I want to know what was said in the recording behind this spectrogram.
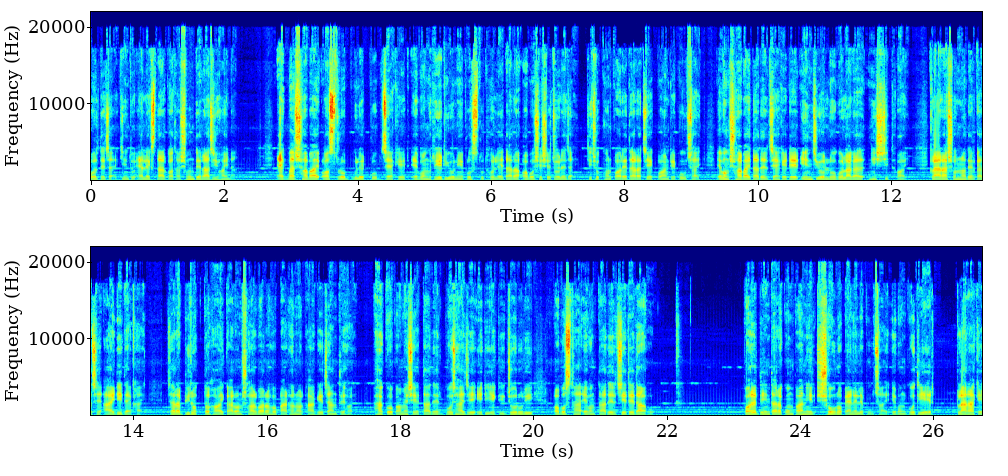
বলতে চায়, কিন্তু অ্যালেক্স তার কথা শুনতে রাজি হয় না। একবার সবাই অস্ত্র বুলেট প্রুফ জ্যাকেট এবং রেডিও নিয়ে প্রস্তুত হলে তারা অবশেষে চলে যায়। কিছুক্ষণ পরে তারা চেক পয়েন্টে পৌঁছায় এবং সবাই তাদের জ্যাকেটের এনজিও লোগো লাগা নিশ্চিত হয়। ক্লারা সৈন্যদের কাছে আইডি দেখায়। যারা বিরক্ত হয় কারণ সরবরাহ পাঠানোর আগে জানতে হয়। ভাগ্যক্রমে সে তাদের বোঝায় যে এটি একটি জরুরি অবস্থা এবং তাদের যেতে দেওয়া হোক। পরের দিন তারা কোম্পানির সৌর প্যানেলে পৌঁছায় এবং গদিয়ের ক্লারাকে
